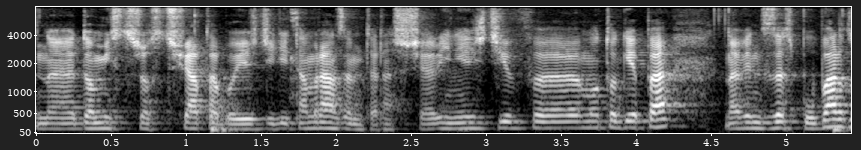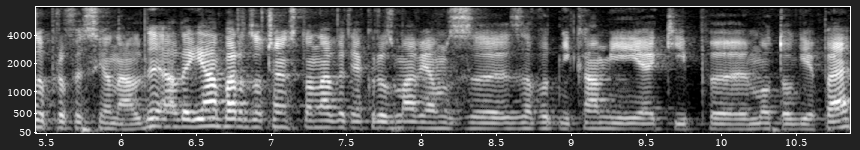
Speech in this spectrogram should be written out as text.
E, do Mistrzostw Świata, bo jeździli tam razem. Teraz Szelin jeździ w e, MotoGP, a więc zespół bardzo profesjonalny, ale ja bardzo często nawet jak rozmawiam z zawodnikami ekip e, MotoGP,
